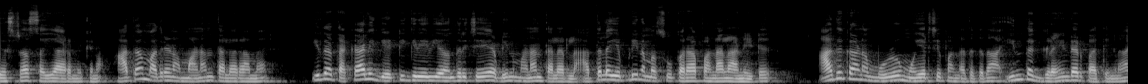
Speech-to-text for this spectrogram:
பெஸ்ட்டாக செய்ய ஆரம்பிக்கணும். அதை மாதிரி நம்ம மனம் தளராமல் இதை தக்காளி கெட்டி கிரேவியாக வந்துருச்சு அப்படின்னு மனம் தளரலாம் அதில் எப்படி நம்ம சூப்பராக பண்ணலான்னுட்டு அதுக்கான முழு முயற்சி பண்ணதுக்கு தான் இந்த கிரைண்டர் பார்த்திங்கன்னா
